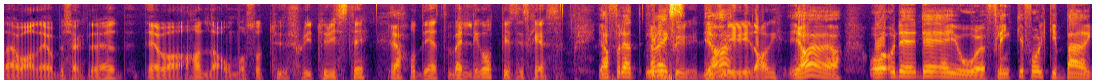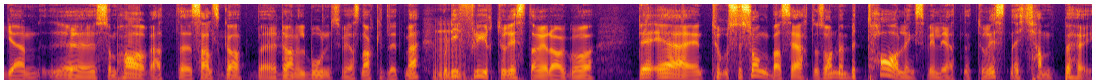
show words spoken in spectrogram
da jeg var der og besøkte dere, det handla om også tu fly turister. Ja. Og det er et veldig godt business case. Ja, for det, For de flyr, de ja, flyr i dag. Ja, ja, ja. Og, og det, det er jo flinke folk i Bergen eh, som har et eh, selskap, eh, Daniel Boden, som vi har snakket litt med. Og de flyr turister i dag. og det er sesongbasert og sånn, men betalingsvilligheten til turistene er kjempehøy.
